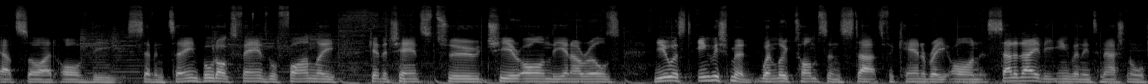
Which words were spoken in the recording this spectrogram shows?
outside of the 17. Bulldogs fans will finally get the chance to cheer on the NRL's newest Englishman when Luke Thompson starts for Canterbury on Saturday. The England international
